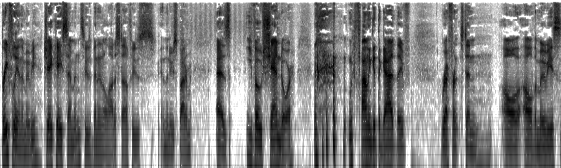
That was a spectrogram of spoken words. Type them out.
briefly in the movie, J.K. Simmons, who's been in a lot of stuff, who's in the new Spider-Man as Ivo Shandor. we finally get the guy they've referenced in all all the movies,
